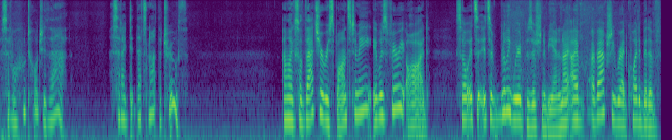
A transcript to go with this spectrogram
I said, Well, who told you that? I said, I did. That's not the truth. I'm like, So that's your response to me? It was very odd. So it's it's a really weird position to be in. And I, I've, I've actually read quite a bit of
